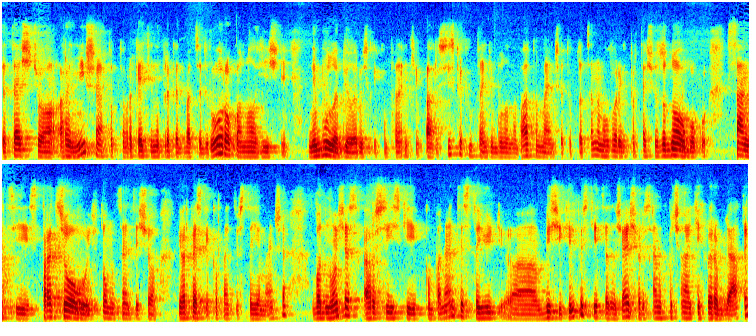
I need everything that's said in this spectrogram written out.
це те, що раніше, тобто в ракеті, наприклад, 22-го року аналогічній, не було білоруських компонентів, а російських компонентів було набагато менше. Тобто, це нам говорить про те, що з одного боку санкції спрацьовують в тому сенсі, що європейських компонентів стає менше. Водночас російські компоненти стають е, в більшій кількості. і Це означає, що росіяни починають їх виробляти,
